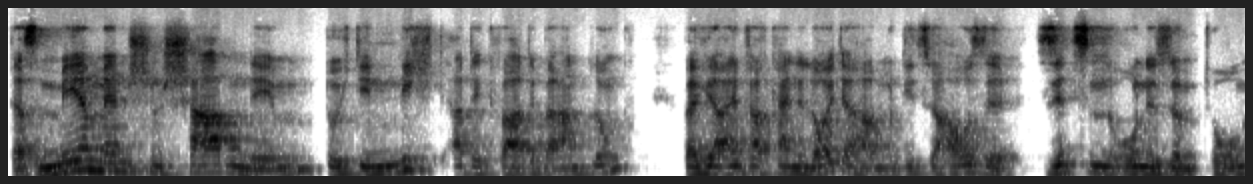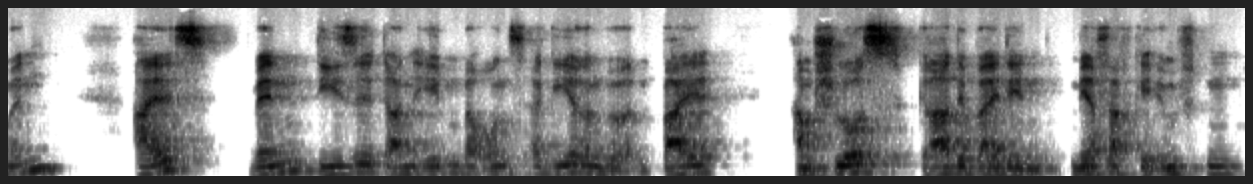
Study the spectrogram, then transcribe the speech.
dass mehr Menschen Schaden nehmen durch die nicht adäquate Behandlung, weil wir einfach keine Leute haben und die zu Hause sitzen ohne Symptomen, als wenn diese dann eben bei uns agieren würden, weil am Schluss gerade bei den mehrfach geimpften,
